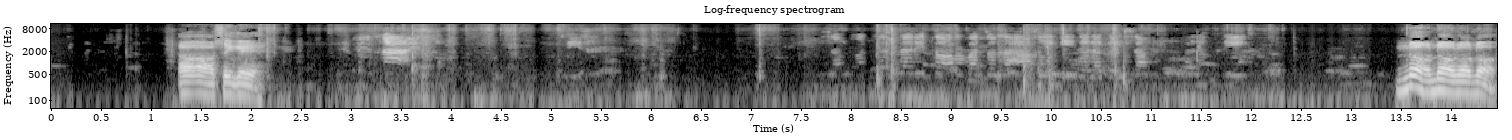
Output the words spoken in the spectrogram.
inalagay sa halingting. No, no, no, no.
